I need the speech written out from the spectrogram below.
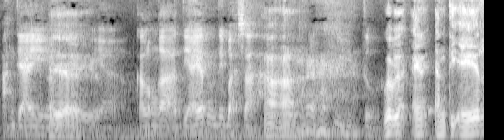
anti air Iya, ya. Kalau nggak anti air nanti basah. Heeh. gitu. Gue bilang eh, anti air,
